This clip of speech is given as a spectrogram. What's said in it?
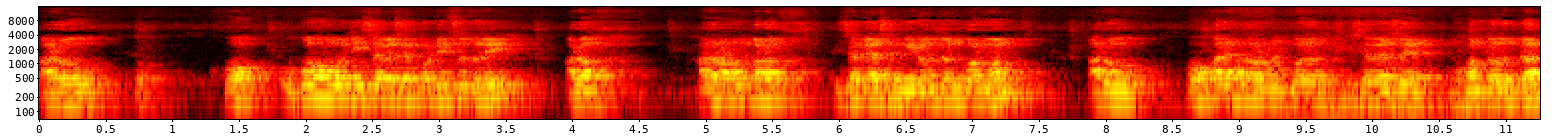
আৰু উপসভাপতি হিচাপে আছে প্ৰদীপ চৌধুৰী আৰু সাধাৰণ সম্পাদক হিচাপে আছে নিৰঞ্জন বৰ্মন আৰু সহকাৰী সাধাৰণ সম্পাদক হিচাপে আছে মোহন তালুকদাৰ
